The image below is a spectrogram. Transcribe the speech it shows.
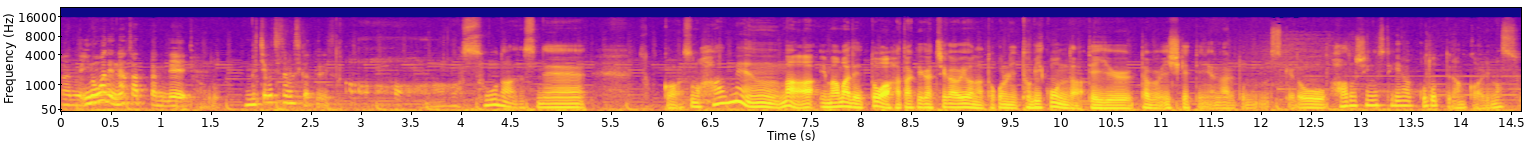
あの今までなかったんでめちゃくちゃ楽しかったです。あそうなんですね。そっか。その反面、まあ、今までとは畑が違うようなところに飛び込んだっていう多分意思決定にはなると思うんですけどハードシングス的なことって何かあります？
